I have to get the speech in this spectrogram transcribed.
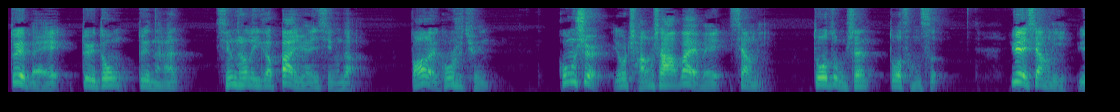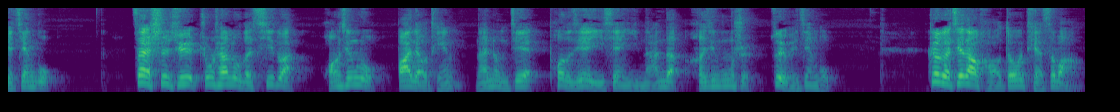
对北、对东、对南，形成了一个半圆形的堡垒工事群。工事由长沙外围向里，多纵深、多层次，越向里越坚固。在市区中山路的西段、黄兴路、八角亭、南正街、坡子街一线以南的核心工事最为坚固。各个街道口都有铁丝网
